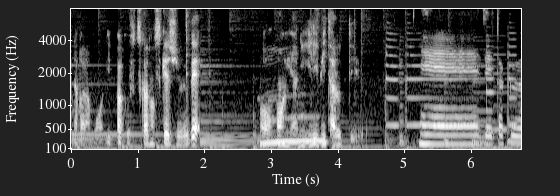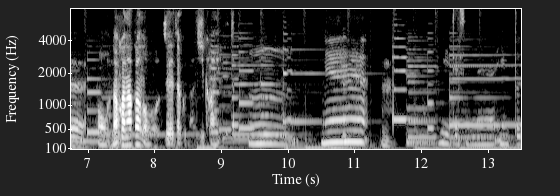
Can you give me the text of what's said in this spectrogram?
ん。だからもう一泊二日のスケジュールでもう本屋に入り浸るっていう、ええ贅沢。もうなかなかの贅沢な時間やでうん。ねえ。いいですね。インプッ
